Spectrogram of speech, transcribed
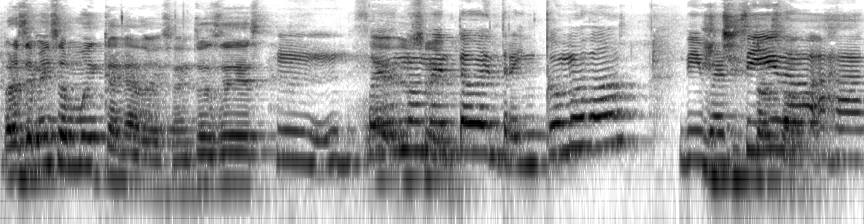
pero se me hizo muy cagado eso. Entonces mm, fue un eh, momento entre incómodo divertido ajá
